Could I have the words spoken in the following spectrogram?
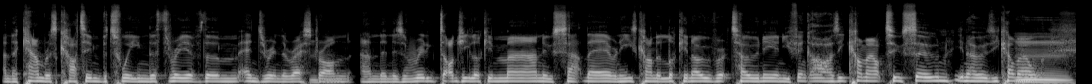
And the camera's cut in between the three of them entering the restaurant. And then there's a really dodgy looking man who sat there and he's kind of looking over at Tony. And you think, oh, has he come out too soon? You know, has he come out Mm.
